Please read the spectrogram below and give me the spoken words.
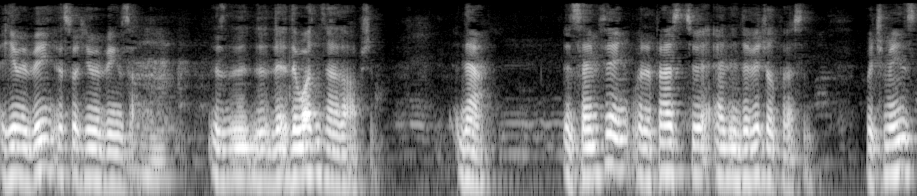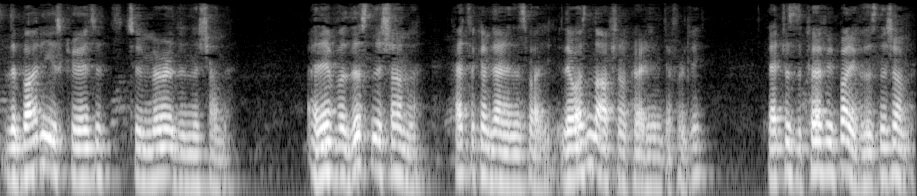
a human being, that's what human beings are. There wasn't another option. Now, the same thing when it applies to an individual person, which means the body is created to mirror the neshama, and therefore this neshama had to come down in this body. There wasn't the option of creating him differently. That was the perfect body for this neshama.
